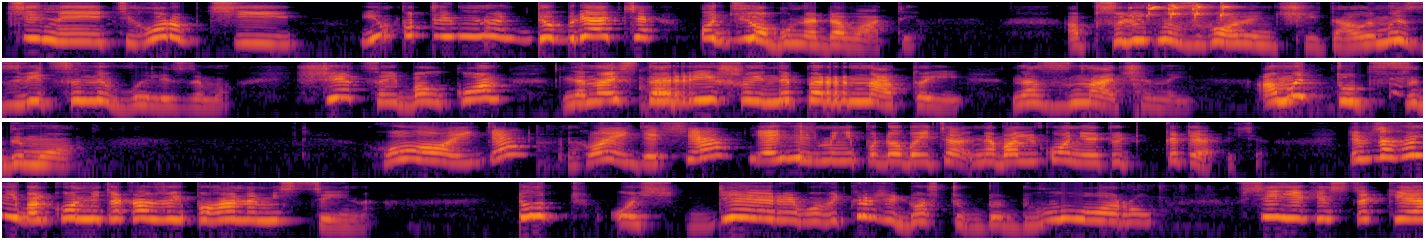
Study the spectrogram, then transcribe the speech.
Ціниці, горобці. Їм потрібно добряться подьобу надавати. Абсолютно згоден чіта, але ми звідси не виліземо. Ще цей балкон для найстарішої непернатої назначений. А ми тут сидимо. Гойда, гойдася. Я здесь мені подобається на балконі тут кататися. Та взагалі балкон не така вже й погана місцина. Тут ось дерево, відкритий доступ до двору. Все якесь таке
